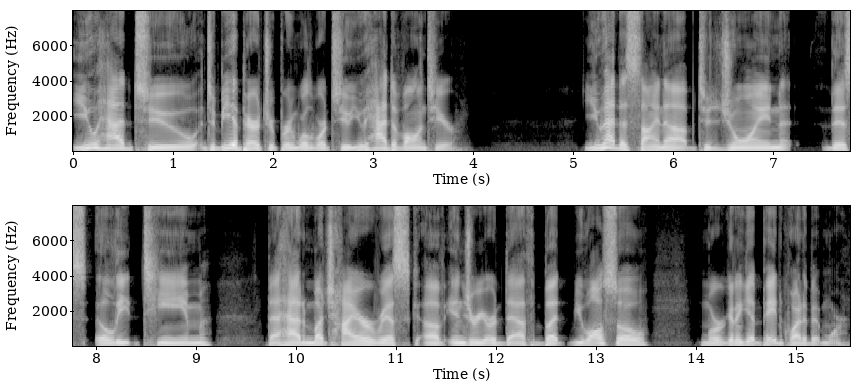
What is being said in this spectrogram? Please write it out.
you had to, to be a paratrooper in World War II, you had to volunteer. You had to sign up to join this elite team that had much higher risk of injury or death, but you also were going to get paid quite a bit more.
